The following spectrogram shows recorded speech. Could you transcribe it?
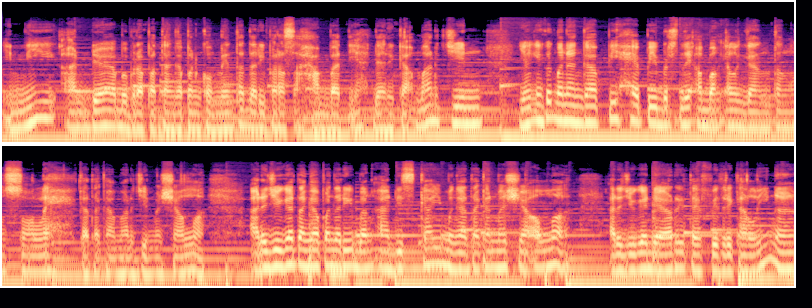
ini ada beberapa tanggapan komentar dari para sahabat ya Dari Kak Marjin yang ikut menanggapi happy birthday Abang El Ganteng Soleh Kata Kak Marjin Masya Allah. Ada juga tanggapan dari Bang Adi Sky mengatakan Masya Allah. Ada juga dari Teh Fitri Karlina.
